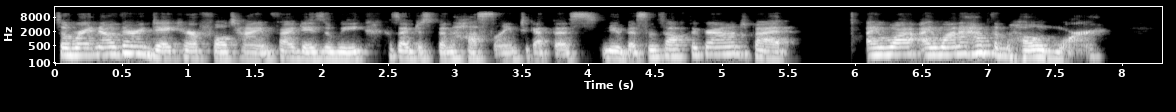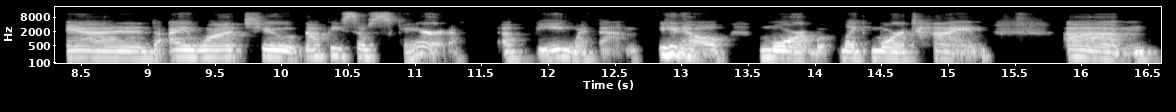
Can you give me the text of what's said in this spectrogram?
so right now they're in daycare full time, five days a week, because I've just been hustling to get this new business off the ground. But I want I want to have them home more. And I want to not be so scared of, of being with them, you know, more like more time. Um,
